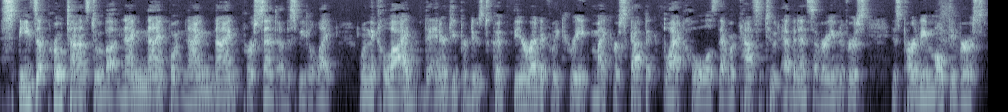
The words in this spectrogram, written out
speeds up protons to about 99.99% of the speed of light. When they collide, the energy produced could theoretically create microscopic black holes that would constitute evidence of our universe is part of a multiverse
